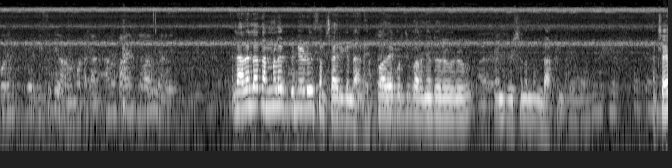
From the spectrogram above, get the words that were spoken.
പോലും ഒരു വിസിറ്റ് കാണും അങ്ങോട്ടൊക്കെ? അന്ന് പറഞ്ഞിട്ടില്ല അല്ല അതെല്ലാം നമ്മൾ പിന്നീട് സംസാരിക്കുന്നതാണ്. ഇപ്പോൾ അതേക്കുറിച്ച് പറഞ്ഞിട്ട് ഒരു ഒരു കൺഫ്യൂഷനൊന്നും ഉണ്ടാക്കണ്ട. പക്ഷേ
